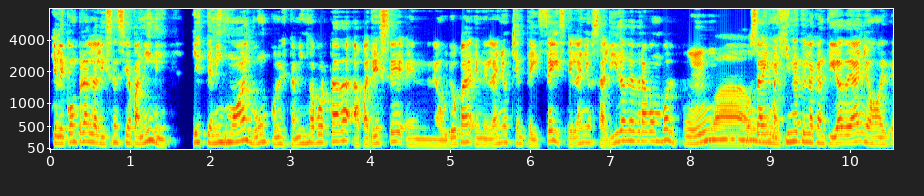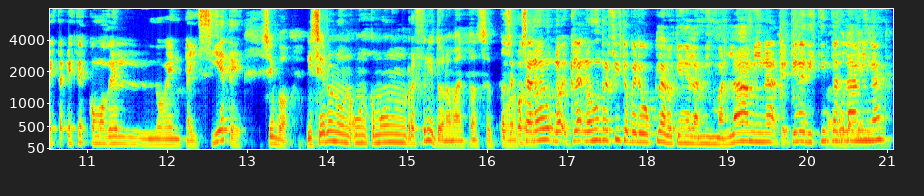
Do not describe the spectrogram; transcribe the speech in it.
que le compran la licencia Panini. Y este mismo álbum, con esta misma portada, aparece en Europa en el año 86, el año salida de Dragon Ball. mm, Wow. O sea, imagínate la cantidad de años. Este, este es como del 97. Sí, pues. Hicieron un, un- como un refrito nomás, entonces. O sea, o sea, no, no- es un refrito, pero claro, tiene las mismas láminas, tiene distintas láminas.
